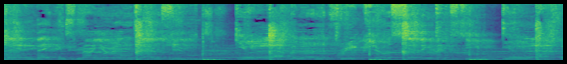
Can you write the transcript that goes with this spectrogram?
say they can smell your intentions. You're laughing on the freak show sitting next to you. You're laughing.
